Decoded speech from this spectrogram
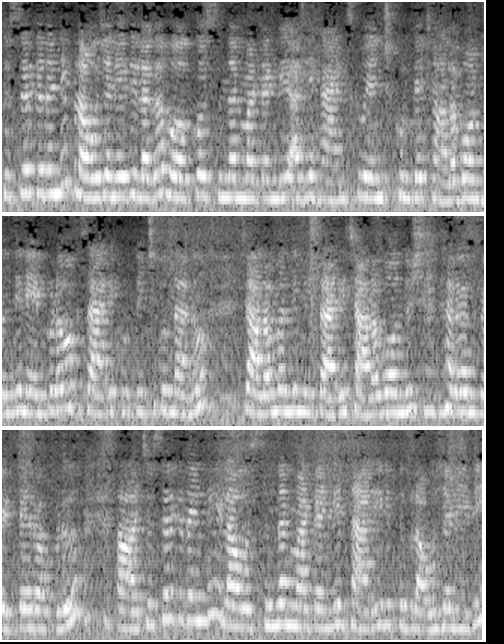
చూస్తారు కదండి బ్లౌజ్ అనేది ఇలాగా వర్క్ వస్తుంది అనమాట అండి. అది హ్యాండ్స్కి వేయించుకుంటే చాలా బాగుంటుంది. నేను కూడా ఒక శారీ కుట్టించుకున్నాను. చాలా మంది మీ శారీ చాలా బాగుంది ఉషారు అని పెట్టారు అప్పుడు. చూసారు చూస్తారు కదండి ఇలా వస్తుంది అనమాట అండి శారీ విత్ బ్లౌజ్ అనేది.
